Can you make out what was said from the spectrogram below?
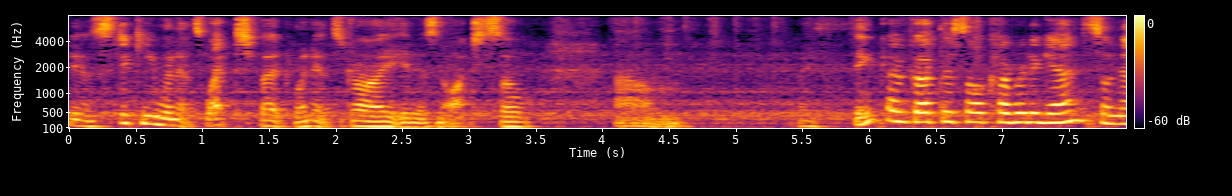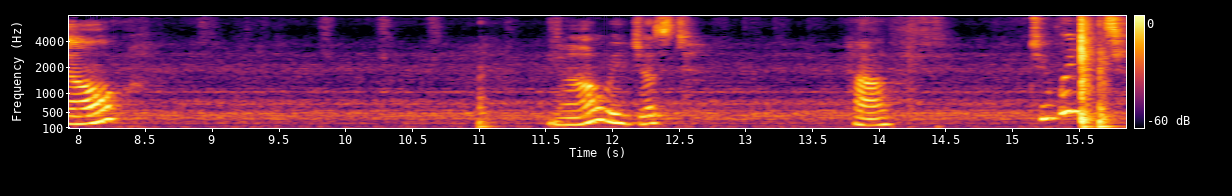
is sticky when it's wet, but when it's dry, it is not. So um, I think I've got this all covered again. So now, now we just have to wait.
